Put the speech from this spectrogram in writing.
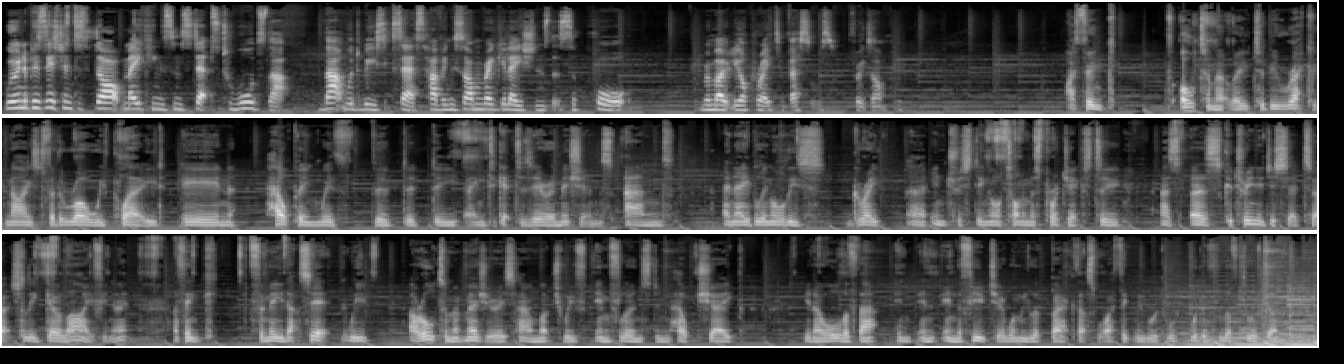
we're in a position to start making some steps towards that. That would be success, having some regulations that support remotely operated vessels, for example. I think ultimately to be recognised for the role we've played in helping with the, the, the, aim to get to zero emissions and enabling all these great, uh, interesting autonomous projects to as as Katrina just said, to actually go live. You know, I think for me that's it. We our ultimate measure is how much we've influenced and helped shape. You know, all of that in, in, in the future. When we look back, that's what I think we would would have loved to have done.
